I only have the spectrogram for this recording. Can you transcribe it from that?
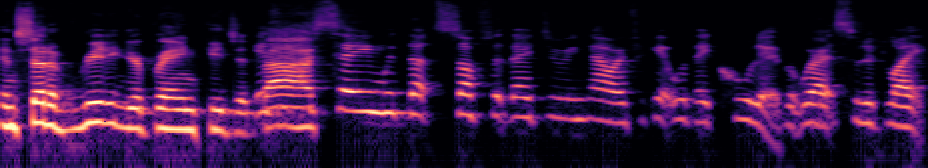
instead of reading your brain feeds it back. it Is it the same with that stuff that they're doing now? I forget what they call it, but where it's sort of like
